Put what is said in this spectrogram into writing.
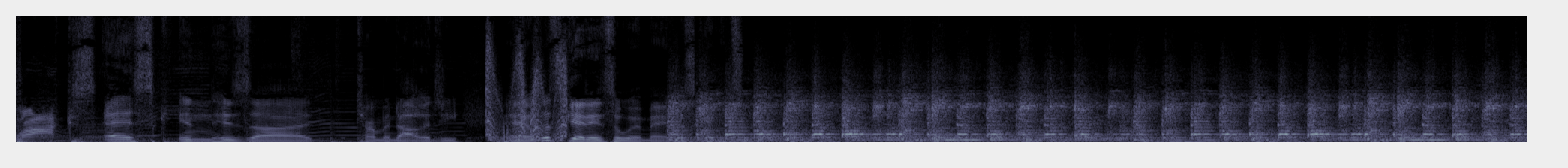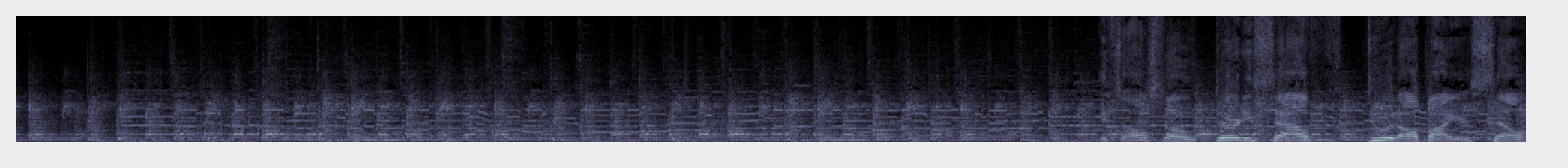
rocks esque in his uh, terminology. And let's get into it, man. Let's get into it. It's also Dirty South, do it all by yourself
